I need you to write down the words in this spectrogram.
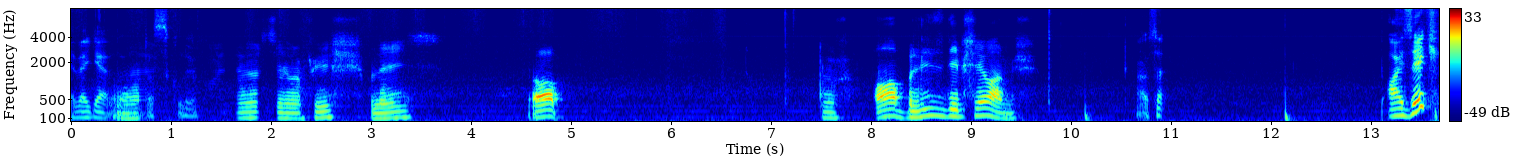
Eve geldim. Evet. Burada sıkılıyorum. Spider, Silverfish, Blaze. Hop. Dur. Aa Blaze diye bir şey varmış. Ha, sen... Isaac?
